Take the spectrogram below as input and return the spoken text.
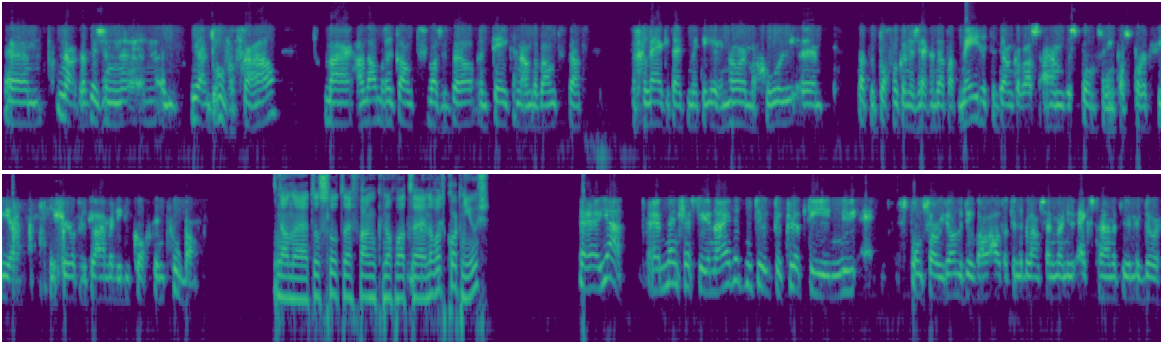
Um, nou, dat is een, een, een, ja, een droevig verhaal. Maar aan de andere kant was het wel een teken aan de wand dat tegelijkertijd met die enorme groei, uh, dat we toch wel kunnen zeggen dat dat mede te danken was aan de sponsoring van sport via de shirtreclame die die kocht in het voetbal. Dan uh, tot slot, uh, Frank, nog wat, nog wat kort nieuws. ja, Manchester United, natuurlijk de club die nu stond sowieso natuurlijk al altijd in de belangstelling, maar nu extra natuurlijk door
